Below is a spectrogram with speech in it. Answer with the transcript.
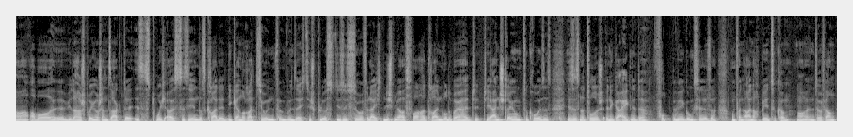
Ja, aber äh, wie der Herr Springer schon sagte, ist es durchaus zu sehen, dass gerade die Generation 65 plus, die sich so vielleicht nicht mehr aufs Fahrrad trauen würde, weil halt die Anstrengung zu groß ist, ist es natürlich eine geeignete Fortbewegungshilfe, um von A nach B zu kommen. Ja, insofern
